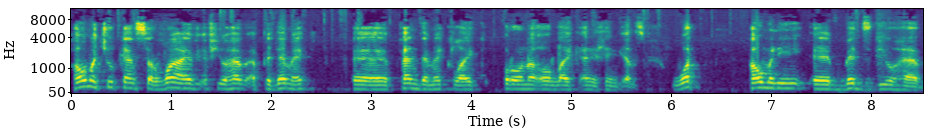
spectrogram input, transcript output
how much you can survive if you have epidemic uh, pandemic like corona or like anything else. What how many uh, beds do you have?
